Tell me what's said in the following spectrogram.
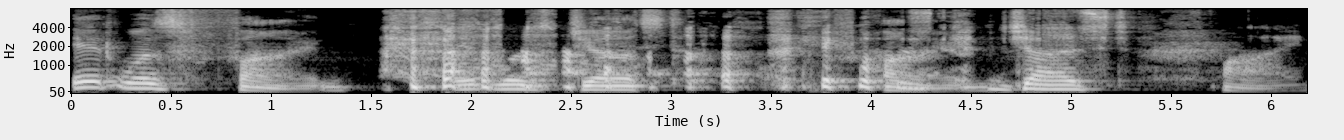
It was fine. It was just it fine. Was just fine.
